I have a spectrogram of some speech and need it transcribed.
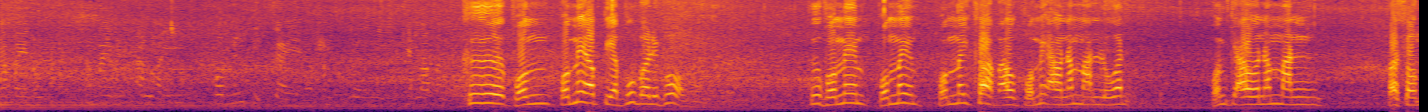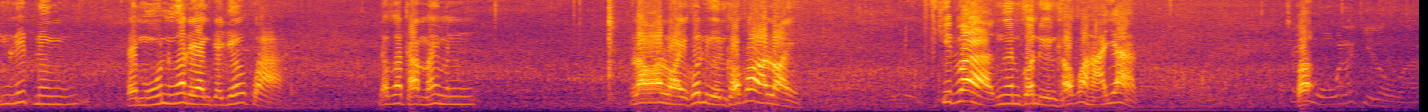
ทำไมลุงทำไมมันอร่อย คนถึงติดใจครับมันลุงมีเคล็ดลับอะไรคือผมผมไม่เอาเปรียบผู้บริโภค คือผมไม่ผมไม่ผมไม่ชอบเอา ผมไม่เอาน้ำมันล้วน ผมจะเอาน้ำมัน ผสมนิดนึง แต่หมูเนื้อแดงจะเยอะกว่า แล้วก็ทำให้มัน เราอร่อยคนอื่นเขาก็อร่อย คิดว่าเงินคนอื่นเขาก็หายาก ใช้หมูวันละกี่โลครับ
